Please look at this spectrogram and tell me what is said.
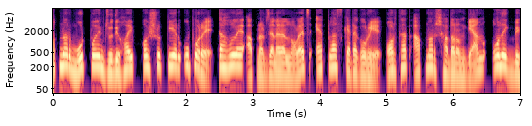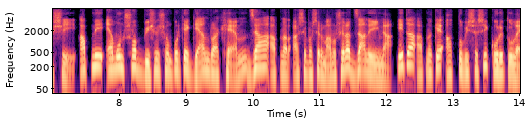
আপনার মোট পয়েন্ট যদি হয় পঁয়ষট্টি এর উপরে, তাহলে আপনার general knowledge A plus category অর্থাৎ আপনার সাধারণ জ্ঞান অনেক বেশি। আপনি এমন সব বিষয় সম্পর্কে জ্ঞান রাখেন যা আপনার আশেপাশের মানুষেরা জানেই না। এটা আপনাকে আত্মবিশ্বাসী করে তোলে।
